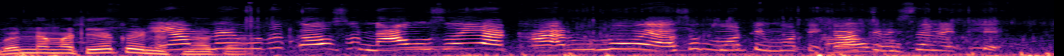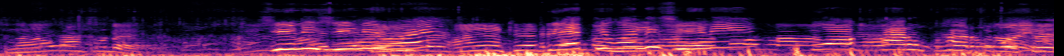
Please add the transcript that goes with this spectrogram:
બંને માંથી એક નથી નાતા. હું તો કહું છું નાવું જોઈએ આ ખારું ન હોય આ શું મોટી મોટી કાંકરી છે ને એટલે. નાવું પડે. ઝીણી ઝીણી હોય રેતી વાળી ઝીણી તો ખારું ખારું હોય.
